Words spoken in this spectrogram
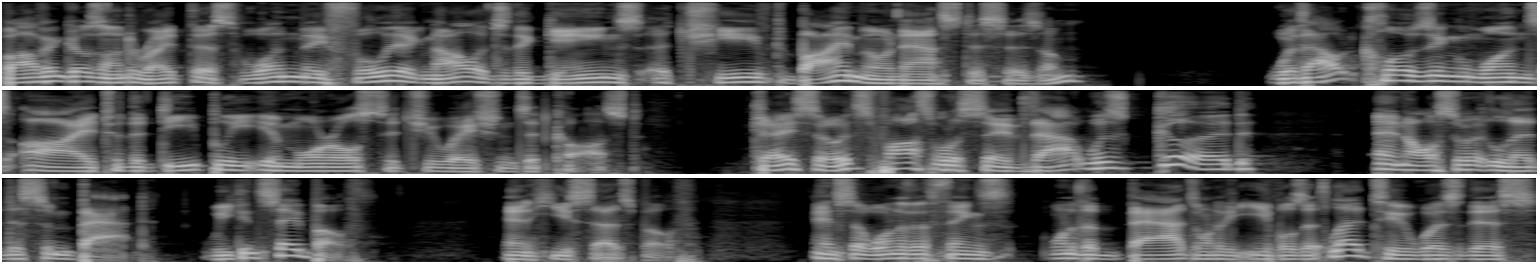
Bavinck goes on to write this: One may fully acknowledge the gains achieved by monasticism without closing one's eye to the deeply immoral situations it caused. Okay, so it's possible to say that was good, and also it led to some bad. We can say both, and he says both. And so one of the things, one of the bads, one of the evils it led to was this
